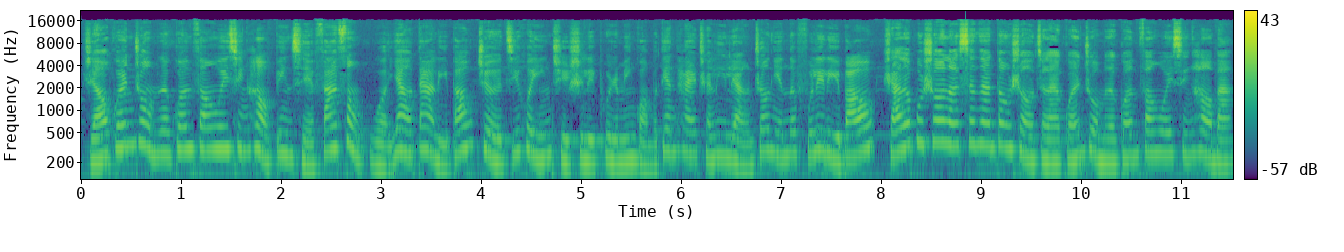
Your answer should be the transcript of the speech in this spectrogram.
只要关注我们的官方微信号，并且发送“我要大礼包”，就有机会赢取十里铺人民广播电台成立两周年的福利礼包哦。啥都不说了，现在动手就来关。关注我们的官方微信号吧。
